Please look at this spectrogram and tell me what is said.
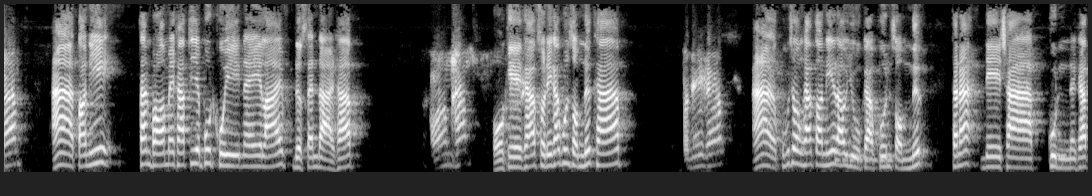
ครับ อ่า ตอนนี้ท่านพร้อมไหมครับ ที่จะพูดคุยใน live The Standard ครับพร้อมครับ โอเคครับ สวัสดีครับคุณสมนึกครับสวัสดีครับ อ่าคุณผู้ชมครับ ตอนนี้เราอยู่กับคุณสมนึก ธนเดชากุลนะครับ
